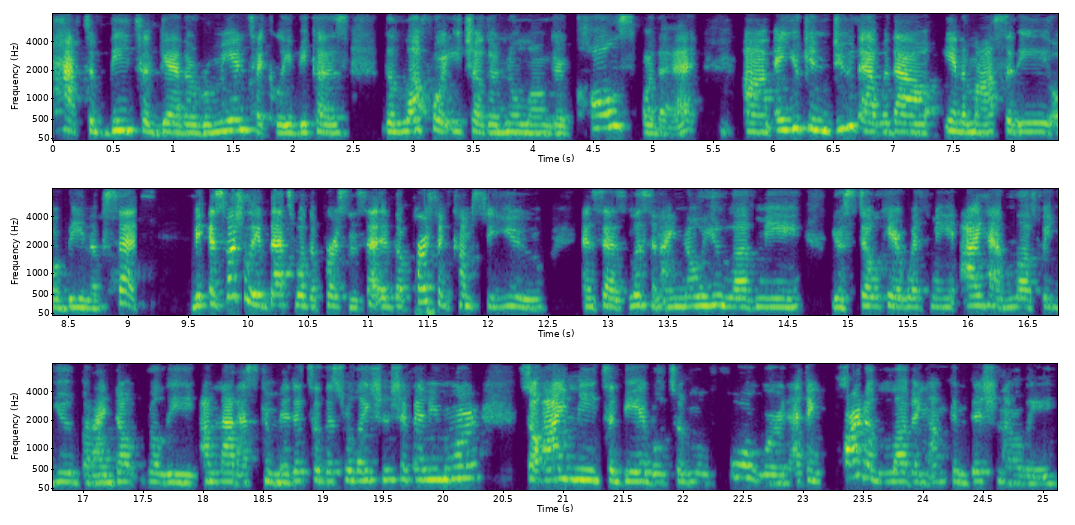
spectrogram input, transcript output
have to be together romantically because the love for each other no longer calls for that. Um, and you can do that without animosity or being upset especially if that's what the person said. If the person comes to you and says listen i know you love me. You're still here with me. I have love for you but i don't really i'm not as committed to this relationship anymore. So i need to be able to move forward. I think part of loving unconditionally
